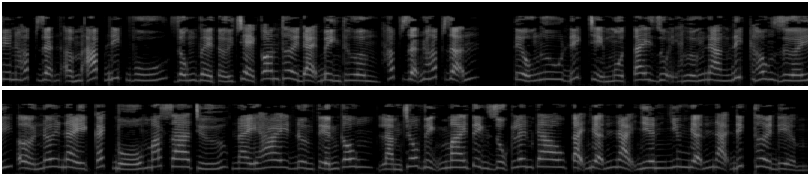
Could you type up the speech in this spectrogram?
phiên hấp dẫn ấm áp đích vú, giống về tới trẻ con thời đại bình thường, hấp dẫn hấp dẫn. Tiểu ngưu đích chỉ một tay duỗi hướng nàng đích hông dưới, ở nơi này cách bố massage chứ, này hai đường tiến công, làm cho vịnh mai tình dục lên cao, tại nhẫn nại nhiên nhưng nhẫn nại đích thời điểm.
